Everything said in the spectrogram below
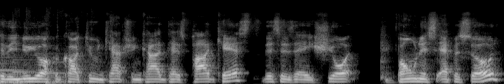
to the New Yorker Cartoon Caption Contest podcast. This is a short bonus episode.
